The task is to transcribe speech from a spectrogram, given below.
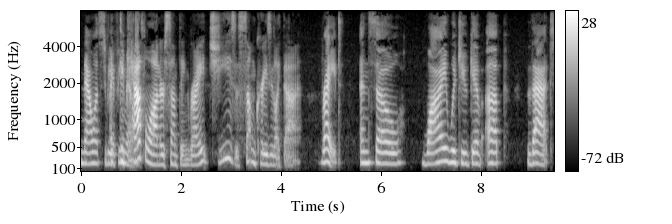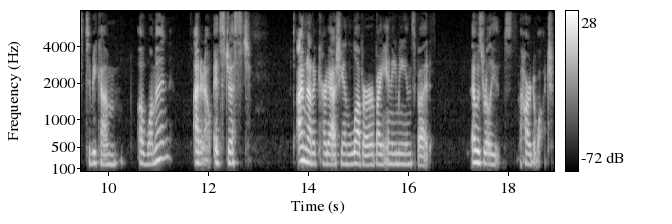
Now wants to be a, a female decathlon or something, right? Jesus, something crazy like that. Right. And so, why would you give up that to become a woman? I don't know. It's just, I'm not a Kardashian lover by any means, but it was really hard to watch.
